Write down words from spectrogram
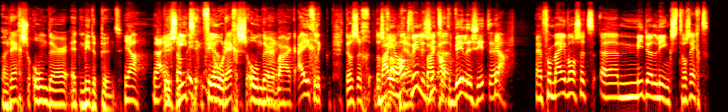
rechts onder het middenpunt. Ja, nou, Dus zat- niet ik- veel rechts onder, Nee. waar ik eigenlijk... Dat is een, dat Waar je had hè? willen waar zitten. ik had willen zitten. Ja, en voor mij was het eh, midden links. Het was echt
